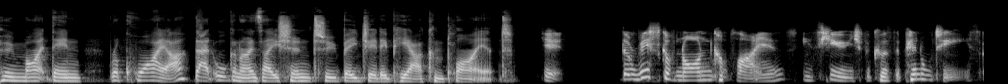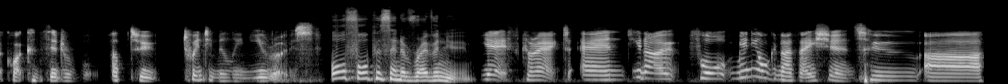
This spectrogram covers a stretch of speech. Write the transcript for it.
who might then require that organisation to be GDPR compliant. Yes. The risk of non compliance is huge because the penalties are quite considerable, up to 20 million euros. Or 4% of revenue. Yes, correct. And, you know, for many organizations who are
